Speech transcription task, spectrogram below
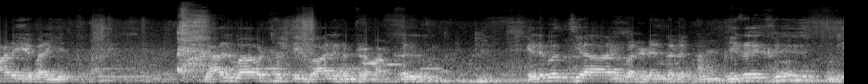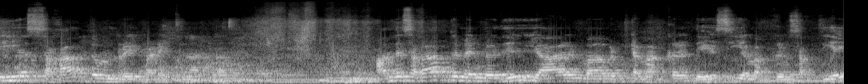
ஆடையை வழங்கியிருக்கிறார் யாழ் மாவட்டத்தில் வாழுகின்ற மக்கள் எழுபத்தி ஆறு வருடங்களுக்கு பிறகு புதிய சகாப்தம் ஒன்றை படைத்தனர். அந்த சகாப்தம் என்பது யாழ் மாவட்ட மக்கள் தேசிய மக்கள் சக்தியை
